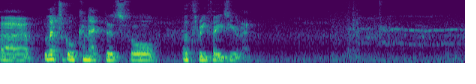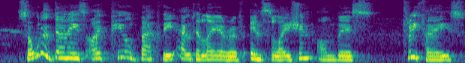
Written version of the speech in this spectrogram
uh, electrical connectors for a three-phase unit. So what I've done is I've peeled back the outer layer of insulation on this three-phase,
